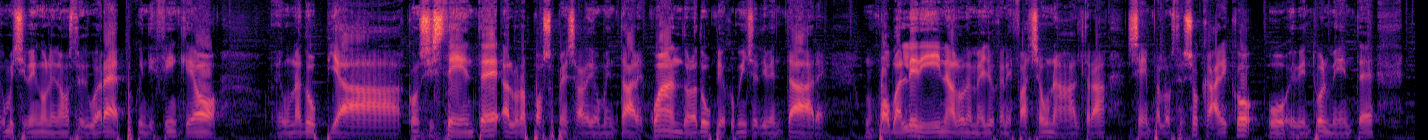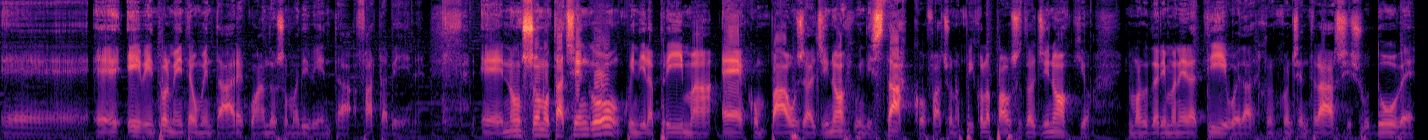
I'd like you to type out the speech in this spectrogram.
come ci vengono le nostre due rep, quindi finché ho una doppia consistente, allora posso pensare di aumentare. Quando la doppia comincia a diventare un po' ballerina, allora è meglio che ne faccia un'altra sempre allo stesso carico o eventualmente, eh, e, eventualmente aumentare quando insomma diventa fatta bene. Eh, non sono touch and go, quindi la prima è con pausa al ginocchio, quindi stacco, faccio una piccola pausa dal ginocchio in modo da rimanere attivo e da concentrarsi su dove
